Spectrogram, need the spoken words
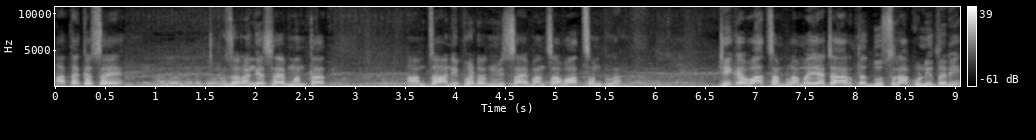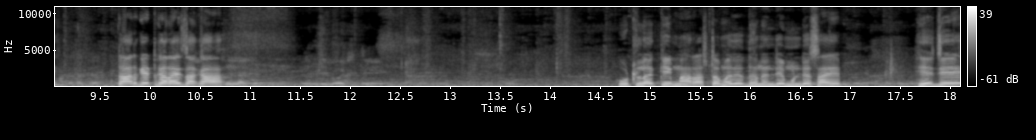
आता कसं आहे जरांगे साहेब म्हणतात आमचा आणि फडणवीस साहेबांचा वाद संपला. ठीक आहे वाद संपला मग याचा अर्थ दुसरा कुणीतरी टार्गेट करायचा का? उठलं की महाराष्ट्रामध्ये धनंजय मुंडे साहेब हे जे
